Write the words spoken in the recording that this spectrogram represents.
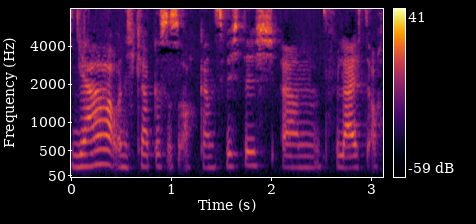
Ja, und ich glaube, das ist auch ganz wichtig, ähm, vielleicht auch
